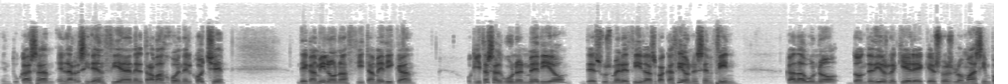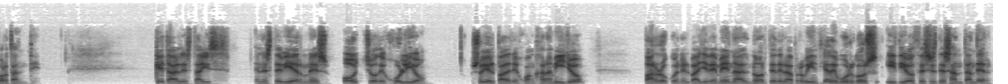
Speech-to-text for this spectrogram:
en tu casa, en la residencia, en el trabajo, en el coche, de camino a una cita médica, o quizás alguno en medio de sus merecidas vacaciones, en fin, cada uno donde Dios le quiere, que eso es lo más importante. ¿Qué tal estáis en este viernes 8 de julio? Soy el padre Juan Jaramillo, párroco en el Valle de Mena, al norte de la provincia de Burgos y diócesis de Santander.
